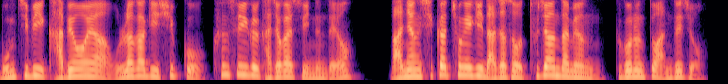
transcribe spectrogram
몸집이 가벼워야 올라가기 쉽고 큰 수익을 가져갈 수 있는데요. 마냥 시가총액이 낮아서 투자한다면 그거는 또 안 되죠.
